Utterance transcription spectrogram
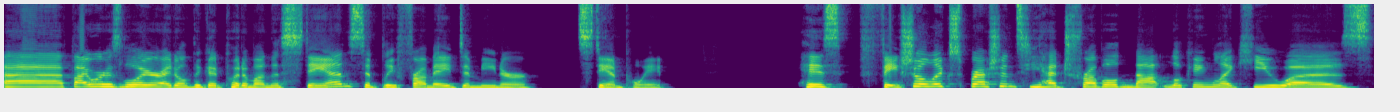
Uh, if I were his lawyer, I don't think I'd put him on the stand simply from a demeanor standpoint. His facial expressions, he had trouble not looking like he was.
